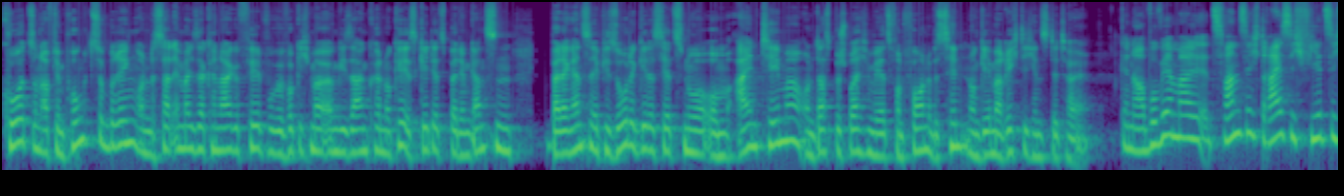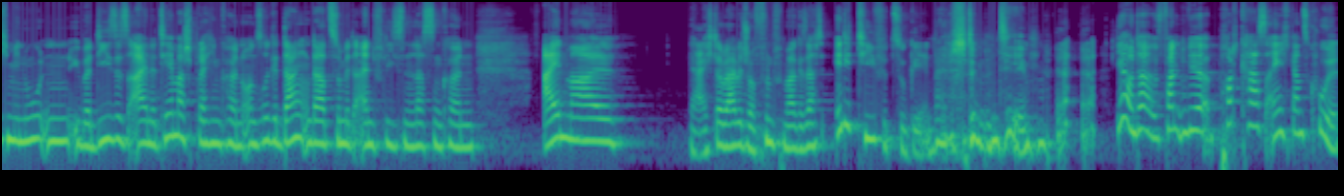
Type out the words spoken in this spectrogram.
kurz und auf den Punkt zu bringen und es hat immer dieser Kanal gefehlt, wo wir wirklich mal irgendwie sagen können, okay, es geht jetzt bei dem ganzen, bei der ganzen Episode geht es jetzt nur um ein Thema und das besprechen wir jetzt von vorne bis hinten und gehen mal richtig ins Detail. Genau, wo wir mal 20, 30, 40 Minuten über dieses eine Thema sprechen können, unsere Gedanken dazu mit einfließen lassen können. Einmal, ja, ich glaube, da habe ich schon fünfmal gesagt, in die Tiefe zu gehen bei bestimmten Themen. ja, und da fanden wir Podcasts eigentlich ganz cool.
